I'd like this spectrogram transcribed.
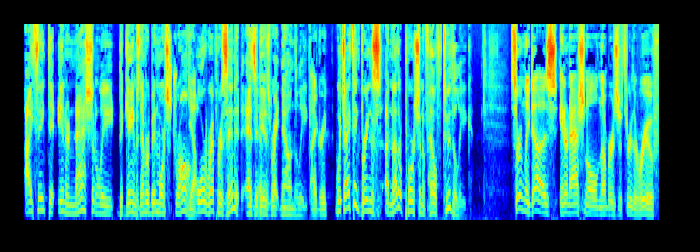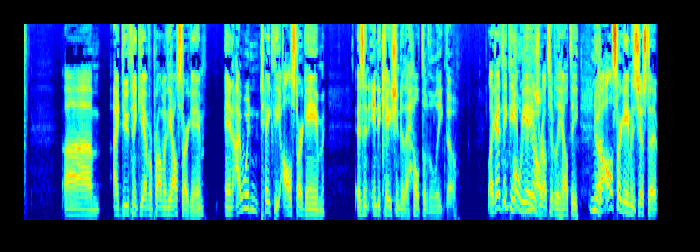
I think that internationally, the game's never been more strong Yeah. or represented as it Yeah. is right now in the league. I agree. Which I think brings another portion of health to the league. Certainly does. International numbers are through the roof. Um, I do think you have a problem with the All Star game, and I wouldn't take the All Star game as an indication to the health of the league, though. Like I think the Oh, NBA no. is relatively healthy. No. The All Star game is just a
